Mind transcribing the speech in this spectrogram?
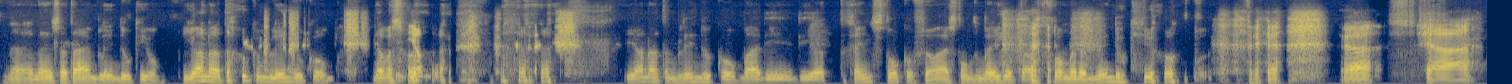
Nee, ineens had hij een blinddoekje om. Jan had ook een blinddoek om. Dat was wel... Jan had een blinddoek op, maar die, die had geen stok of zo. Hij stond een beetje op de achtergrond met een blinddoekje op. ja, ja, ja.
